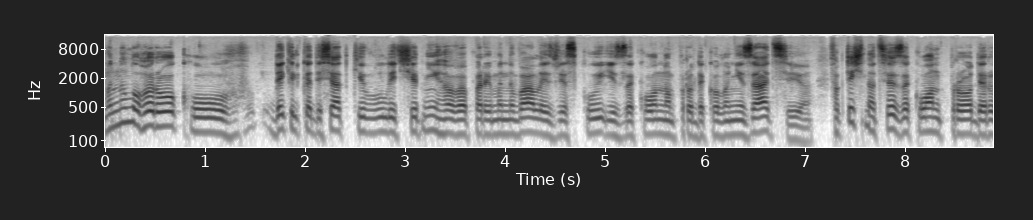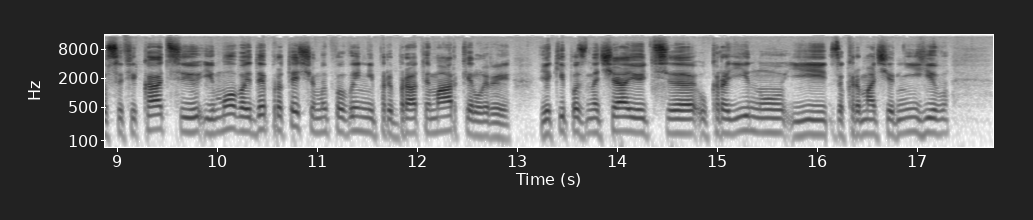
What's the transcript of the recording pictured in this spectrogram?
Минулого року декілька десятків вулиць Чернігова перейменували зв'язку із законом про деколонізацію. Фактично, це закон про дерусифікацію, і мова йде про те, що ми повинні прибрати маркери, які позначають е, Україну і, зокрема, Чернігів.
